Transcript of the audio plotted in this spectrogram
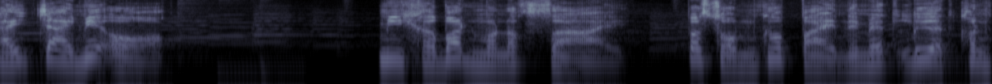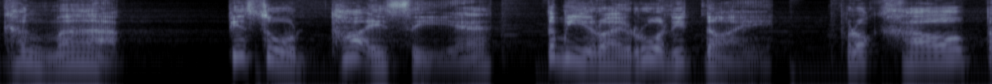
หายใจไม่ออก มีคาร์บอนมอนอกไซด์ผสมเข้าไปในเม็ดเลือดค่อนข้างมาก พิสูจน์ท่อไอเสียก็มีรอยรั่วนิดหน่อย เพราะเขาไป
